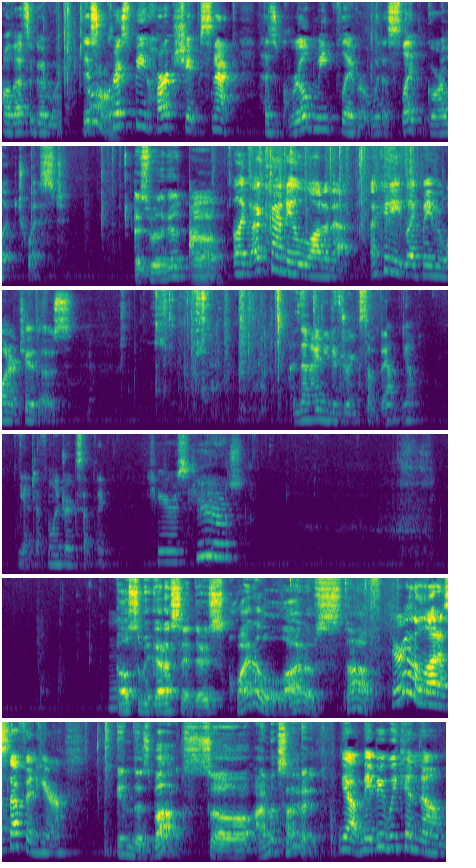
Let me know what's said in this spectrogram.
Oh, that's a good one. This Oh. crispy heart-shaped snack has grilled meat flavor with a slight garlic twist. It's really good. Oh, Like I kind of eat a lot of that. I could eat like maybe one or two of those. And then I need to drink something. Yeah, yeah, definitely drink something. Cheers. cheers. Mm. Also, we gotta say, there's quite a lot of stuff There is a lot of stuff in here. in this box, so I'm excited. Yeah, maybe we can um,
